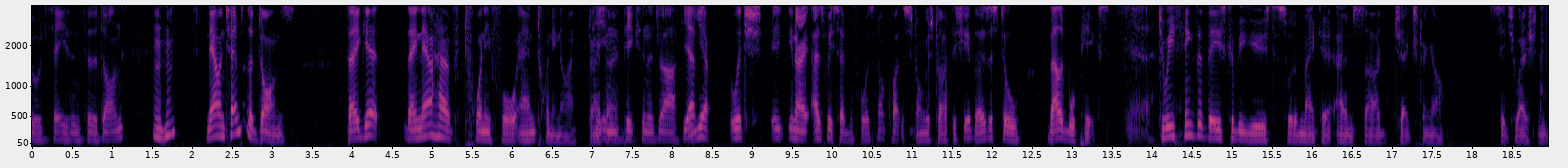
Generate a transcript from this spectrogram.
good season for the Dons. Mm-hmm. Now, in terms of the Dons, they get they now have 24 and 29, don't they? picks in the draft. Yep. Yep. Which you know, as we said before, it's not quite the strongest draft this year, but those are still valuable picks. Yeah. Do we think that these could be used to sort of make a Adam Saad, Jake Stringer situation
